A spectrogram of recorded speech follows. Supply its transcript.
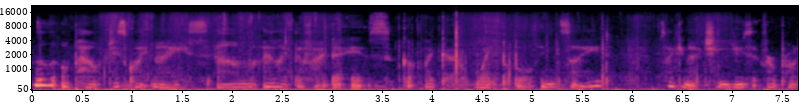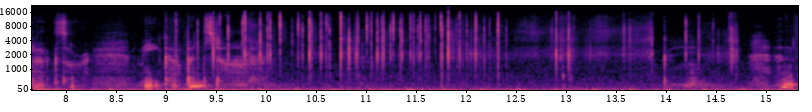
and the little pouch is quite nice. Um, I like the fact that it's got like a wipeable inside, so I can actually use it for products or makeup and stuff. Okay. And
